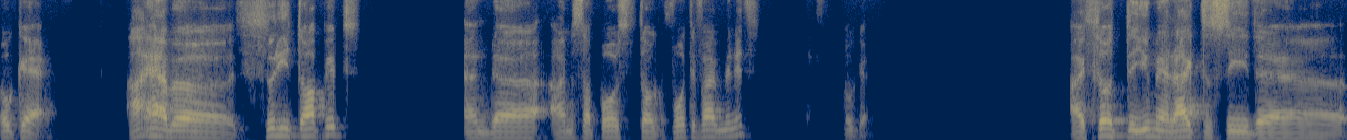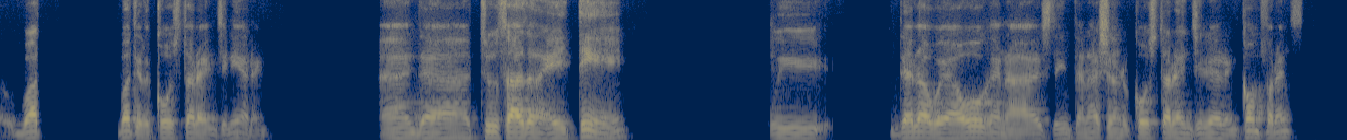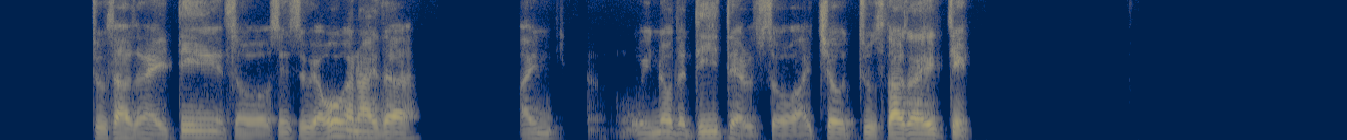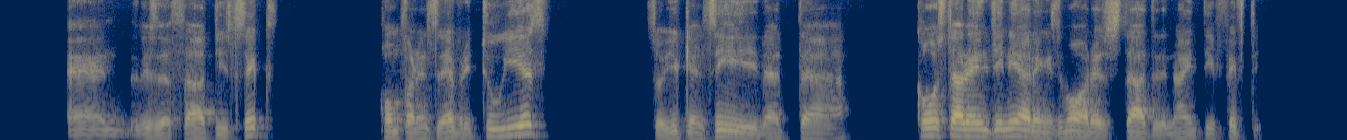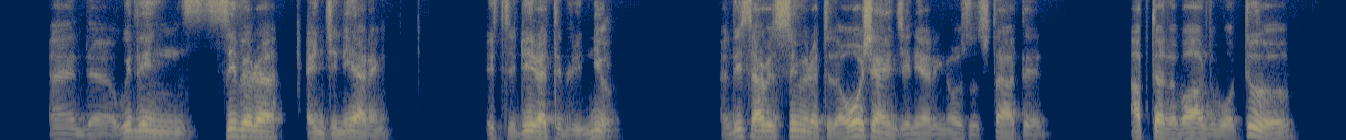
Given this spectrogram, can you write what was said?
Okay, I have uh, three topics and uh, I'm supposed to talk 45 minutes? Okay. I thought you may like to see the what what is coastal engineering. And uh, 2018, we Delaware organized the International Coastal Engineering Conference 2018. So since we are organizer, I we know the details, so I chose 2018. And this is the 36th conference every two years. So you can see that uh, coastal engineering is more or less started in 1950. And uh, within civil engineering, it's relatively new. And this is similar to the ocean engineering also started after the World War II,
